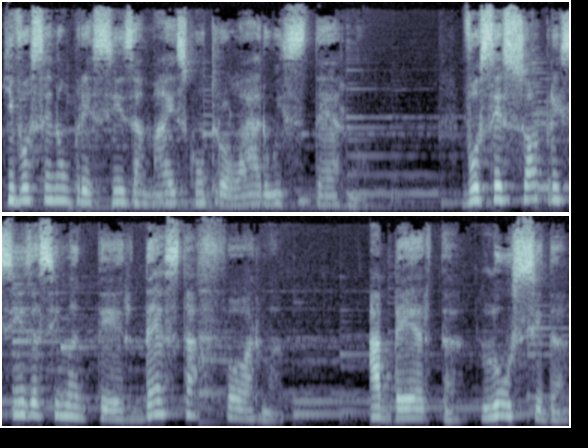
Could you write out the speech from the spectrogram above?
que você não precisa mais controlar o externo. Você só precisa se manter desta forma, aberta, lúcida,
